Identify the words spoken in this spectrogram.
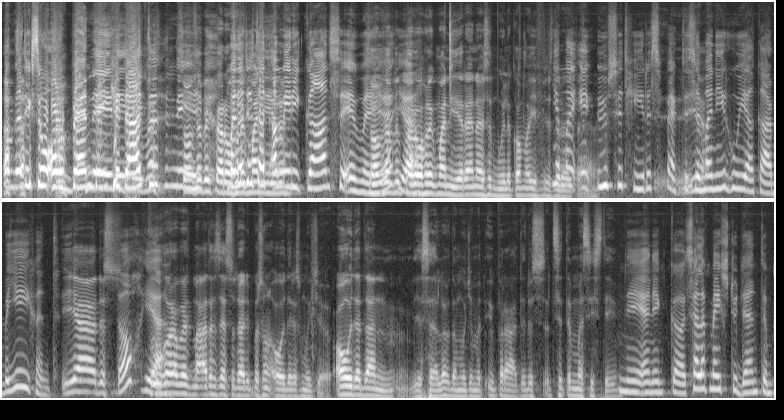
Omdat ik zo oud ben, Nee, denk je nee, dat? nee, maar soms heb ik per maar dat is dat manieren. Amerikaanse in mij. Soms hè? heb ik ja. per ongeluk manieren en dan is het moeilijk om even Ja, maar in u zit geen respect. Het is Ja. de manier hoe je elkaar bejegent. Ja, dus Toch? Ja. vroeger hebben we het maar altijd gezegd, zodat die persoon ouder is, moet je, ouder dan jezelf, dan moet je met u praten. Dus het zit in mijn systeem. Nee, en ik, eh, zelf mijn studenten,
